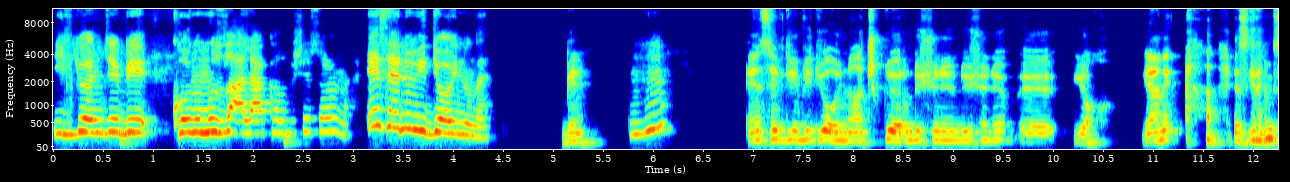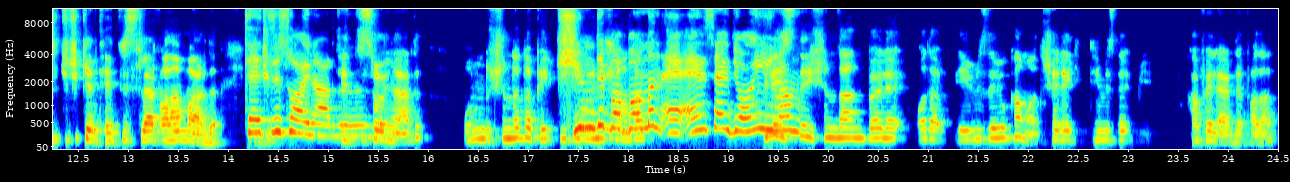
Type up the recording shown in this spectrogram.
ilk önce bir konumuzla alakalı bir şey mı? En sevdiğin video oyunu ne? Benim. Hı hı. En sevdiğim video oyunu açıklıyorum, düşünüyorum, düşünüyorum. e, yok. Yani eskiden biz küçükken Tetris'ler falan vardı. Tetris oynardınız. Tetris bir oynardık. Onun dışında da pek video Şimdi şu anda babamın e, en sevdiği oyun yılan. PlayStation'dan böyle o da evimizde yok ama dışarıya gittiğimizde bir kafelerde falan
